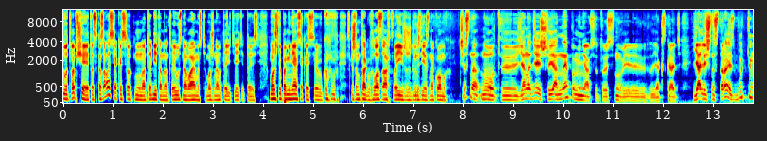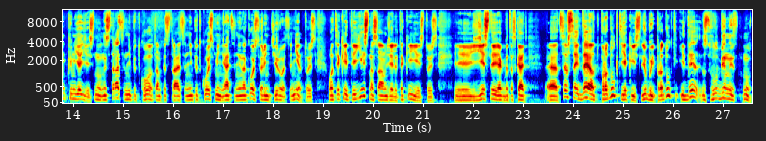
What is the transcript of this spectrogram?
от вообще це сказалось якось от, ну, на тобі, там, на твоїй узнаваємості, може на авторитеті, тобто, може ти помінявся якось, скажімо так, в глазах твоїх же друзів, знайомих? Чесно, ну от е, я надіюсь, що я не помінявся. Тобто, ну і, як сказати, я лично стараюсь бути тим, ким я є. Ну не старатися ні під кого там підстраиватися, ні під когось мінятися, ні на когось орієнтуватися. Ні, тобто, от який ти є на самом деле, такий є. Тобто, і, якщо, як би так сказати, е, це все йде от продукт якийсь, любий продукт, іде з глибини ну,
